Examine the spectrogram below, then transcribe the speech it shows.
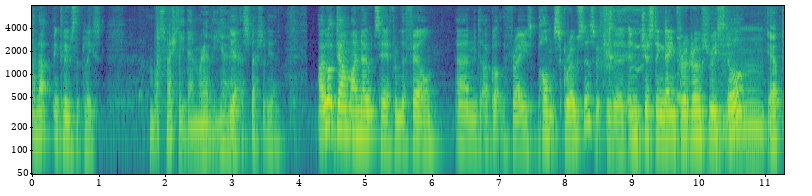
And that includes the police. Well, especially them, really. Yeah. Yeah, especially, yeah. I looked down my notes here from the film, and I've got the phrase Ponce Grocers, which is an interesting name for a grocery store. Yep.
